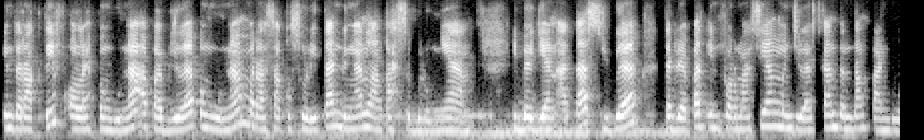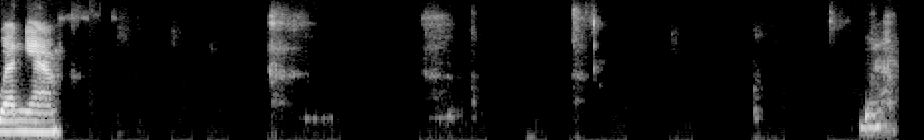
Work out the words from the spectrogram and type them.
interaktif oleh pengguna apabila pengguna merasa kesulitan dengan langkah sebelumnya. Di bagian atas juga terdapat informasi yang menjelaskan tentang panduannya. Yeah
